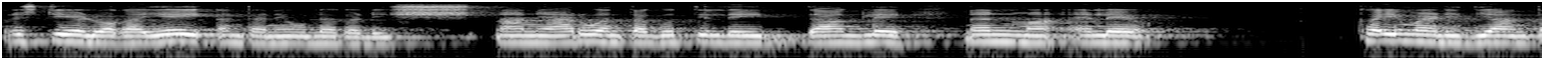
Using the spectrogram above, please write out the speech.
ದೃಷ್ಟಿ ಹೇಳುವಾಗ, ಏಯ್ ಅಂತಾನೆ ಉಳ್ಳಾಗಡ್ಡಿ. ಶ್ ನಾನು ಯಾರು ಅಂತ ಗೊತ್ತಿಲ್ಲದೆ ಇದ್ದಾಗಲೇ ನನ್ನ ಮೇಲೆ ಕೈ ಮಾಡಿದ್ಯಾ ಅಂತ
